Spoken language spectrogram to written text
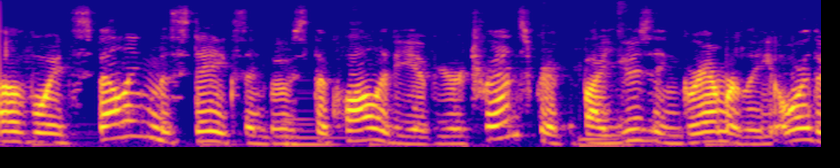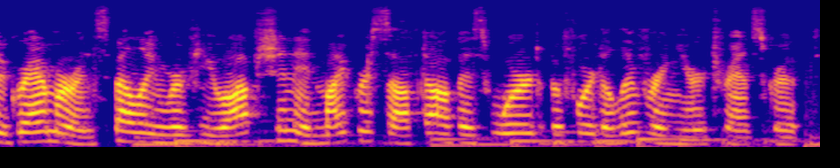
Avoid spelling mistakes and boost the quality of your transcript by using Grammarly or the Grammar and Spelling Review option in Microsoft Office Word before delivering your transcript.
